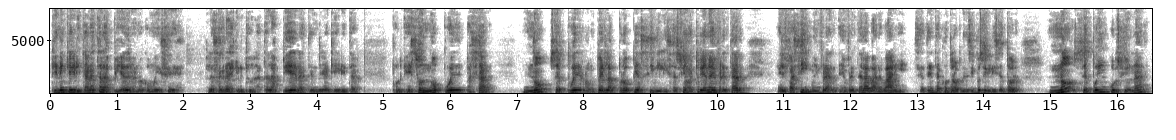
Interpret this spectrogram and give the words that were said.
tienen que gritar hasta las piedras, ¿no? Como dice la Sagrada Escritura, hasta las piedras tendrían que gritar, porque eso no puede pasar. No se puede romper la propia civilización. Esto ya no es enfrentar el fascismo, enfrentar la barbarie. Se atenta contra los principios civilizatorios. No se puede incursionar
